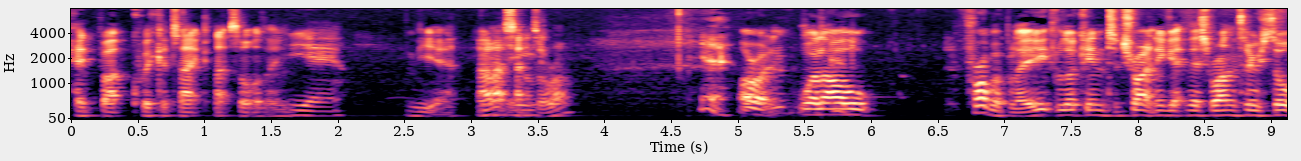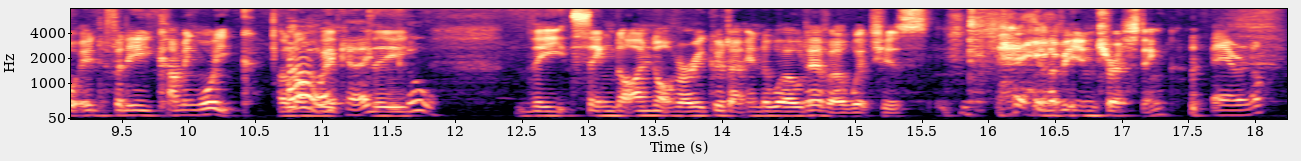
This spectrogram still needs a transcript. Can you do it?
Headbutt, quick attack, that sort of thing. Yeah, Yeah. Oh, that sounds alright. yeah. All right. then. Well, I'll probably look into trying to get this run through sorted for the coming week, along oh, with okay, the cool. The thing that I'm not very good at in the world ever, which is going to be interesting. Fair enough.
